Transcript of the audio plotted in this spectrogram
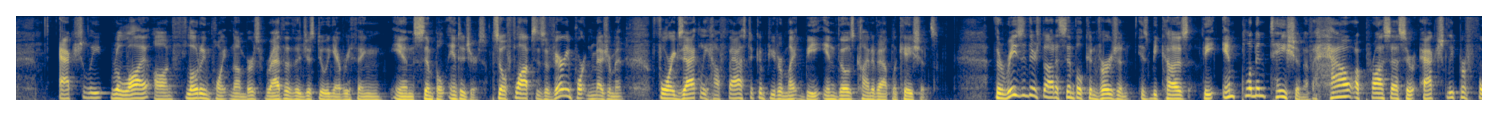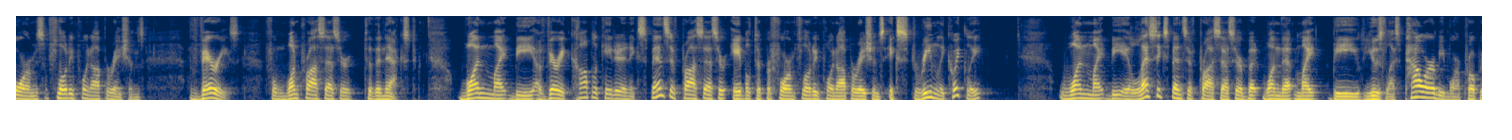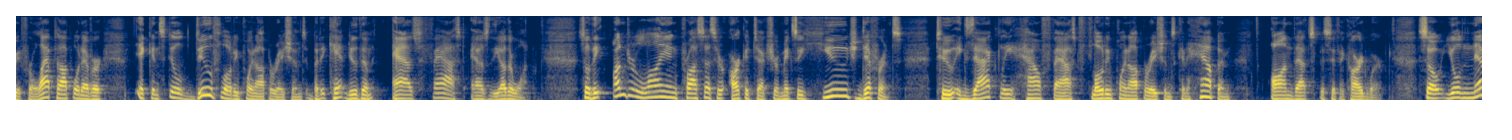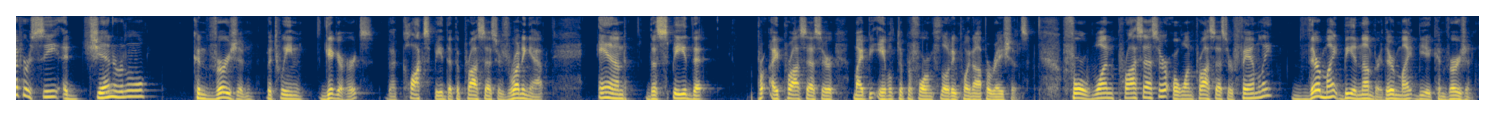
actually rely on floating point numbers rather than just doing everything in simple integers. So flops is a very important measurement for exactly how fast a computer might be in those kind of applications. The reason there's not a simple conversion is because the implementation of how a processor actually performs floating point operations varies from one processor to the next. One might be a very complicated and expensive processor able to perform floating point operations extremely quickly, one might be a less expensive processor, but one that might be use less power, be more appropriate for a laptop, whatever. It can still do floating point operations, but it can't do them as fast as the other one. So the underlying processor architecture makes a huge difference to exactly how fast floating point operations can happen on that specific hardware. So you'll never see a general conversion between gigahertz, the clock speed that the processor is running at, and the speed that a processor might be able to perform floating point operations. For one processor or one processor family, there might be a number, there might be a conversion.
